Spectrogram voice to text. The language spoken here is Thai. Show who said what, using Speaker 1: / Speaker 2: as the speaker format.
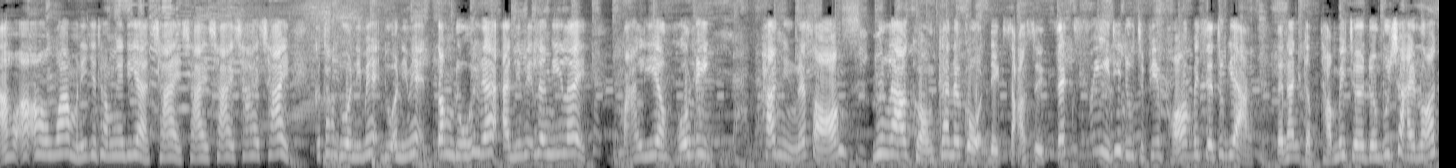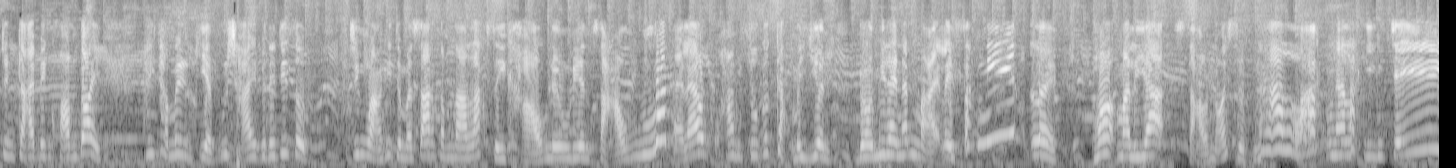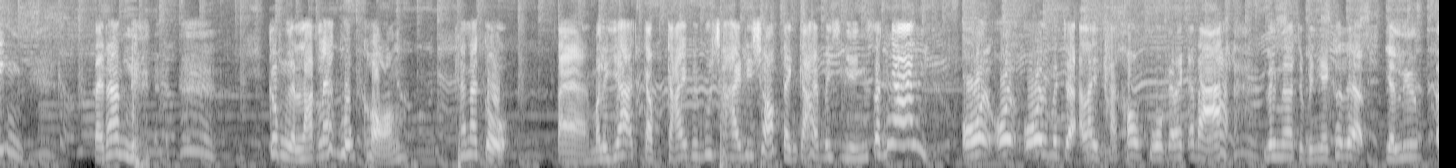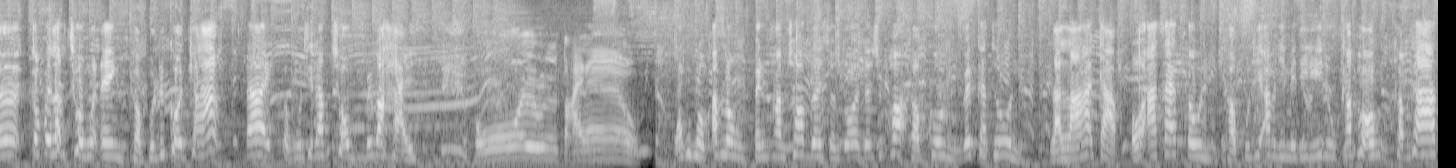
Speaker 1: เอาเอาเอาว่าวันนี้จะทำไงดีอะใช่ใช่ใช่ใช่ใช่ก็ต้องดูอนิเมะดูอนิเมะต้องดูให้ได้อนิเมะเรื่องนี้เลย มาเรียโฮลิกภาคหนึ่งและสองเรื่องราวของคานาโกะเด็กสาวสุดเซ็กซี่ที่ดูจะเพียบพร้อมไปเสียทุกอย่าง แต่นั่นกลับทำให้เจอโดนผู้ชายล้อจนกลายเป็นความด้อย ให้ทำให้เกลียดผู้ชายไปในที่สุด จึงหวังที่จะมาสร้างตำนานรักสีขาวในโรงเรียนสาวรั้วแต่แล้วความสูก็กลับมาเยือน โดยไม่ได้นัดหมายอะไรสักนิดเลย เพราะมาริยะสาวน้อยสุดน่ารักน่ารักจริงๆ แต่นั่น ก็เหมือนรักแรกพบของคานาโกะแต่มาริยะกับกลายเป็นผู้ชายที่ชอบแต่งกายเป็นหญิงซะงั้น โอ้ยโอ้ยโอ้ยมันจะอะไรทางครอบครัวกันอะไรกันนะเรื่องน่าจะเป็นไงก็เลยอย่าลืมเออ ก็ไปรับชมกันเอง ขอบคุณทุกคนครับ ได้ขอบคุณที่รับชม บ๊ายบาย โอ้ยตายแล้ว และที่ผมอัพลงเป็นความชอบโดยส่วนตัวโดยเฉพาะขอบคุณเว็บการ์ตูนลาลากับโออาแซตุนขอบคุณที่อัพอนิเมดีๆให้ดูครับผม ขอบคุณครับ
